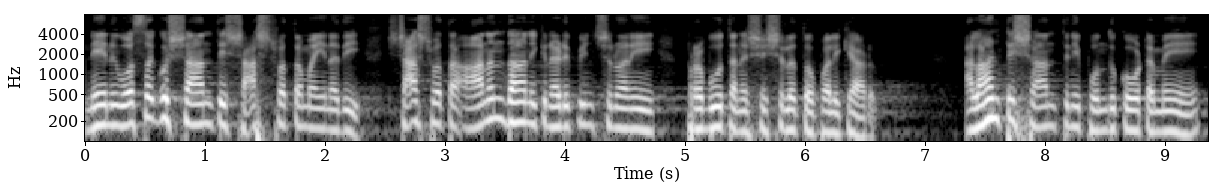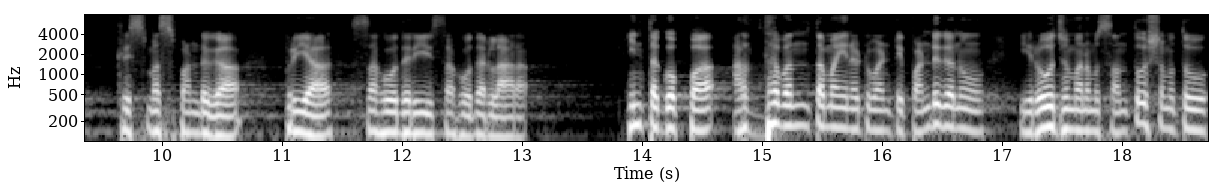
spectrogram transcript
నేను వసగు శాంతి శాశ్వతమైనది శాశ్వత ఆనందానికి నడిపించును అని ప్రభు తన శిష్యులతో పలికాడు. అలాంటి శాంతిని పొందుకోవటమే క్రిస్మస్ పండుగ ప్రియ సహోదరి సహోదరులారా. ఇంత గొప్ప అర్థవంతమైనటువంటి పండుగను ఈరోజు మనము సంతోషముతో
